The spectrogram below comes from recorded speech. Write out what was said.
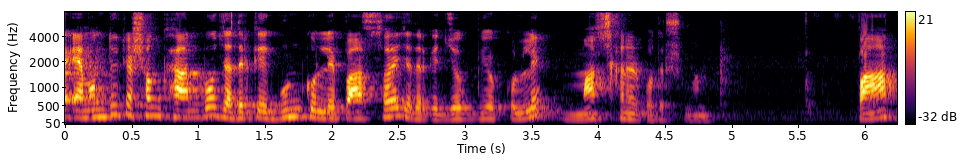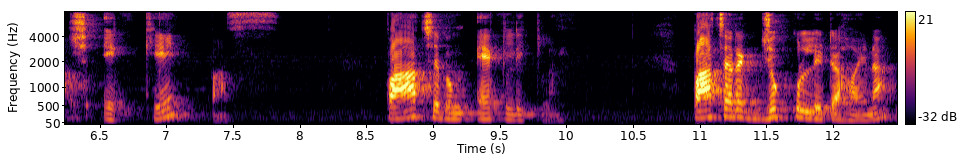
এমন দুইটা সংখ্যা আনব যাদেরকে গুণ করলে পাঁচ হয়, যাদেরকে যোগ বিয়োগ করলে মাঝখানের পদের সমান। পাঁচ এককে পাঁচ। পাঁচ এবং এক লিখলাম। পাঁচ আর এক যোগ করলে এটা হয় না।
